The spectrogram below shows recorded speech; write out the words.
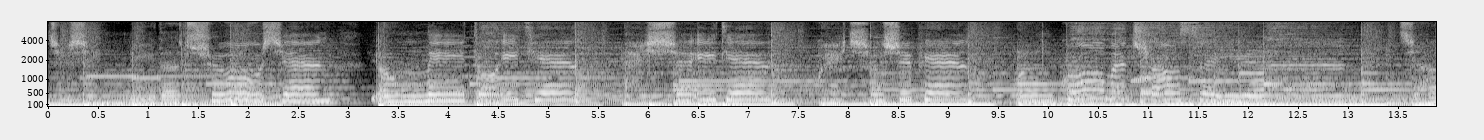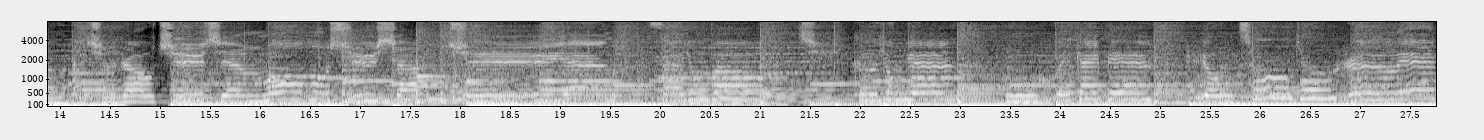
庆幸你的出现，有你多一天，爱深一点，会成诗篇，缠绕指尖，默默许下誓言，再拥抱几个永远，不会改变，用同样热烈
